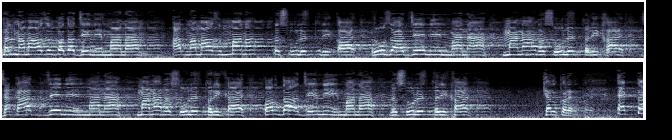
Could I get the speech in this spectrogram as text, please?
তাহলে নামাজের কথা জেনে মানা, আর নামাজ মানা রসুলের তরিকায়, রোজা জেনে মানা মানা রসুলের তরিকায় জাকাত জেনে মানা মানা রসুলের তরিকায়, পর্দা জেনে মানা রসুলের তরিকায় খেয়াল করেন, একটা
